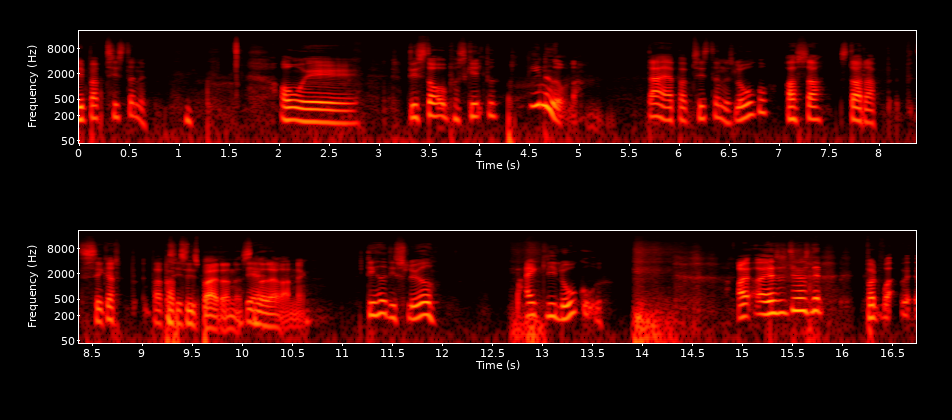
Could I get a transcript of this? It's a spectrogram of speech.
Det er baptisterne. Og øh, det står jo på skiltet lige nedunder. Der er baptisternes logo, og så står der sikkert baptist. Partispejderne, sådan Ja. noget der retning. det havde de sløret. Bare ikke lige logoet. og, og jeg synes, det var sådan lidt... But what,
